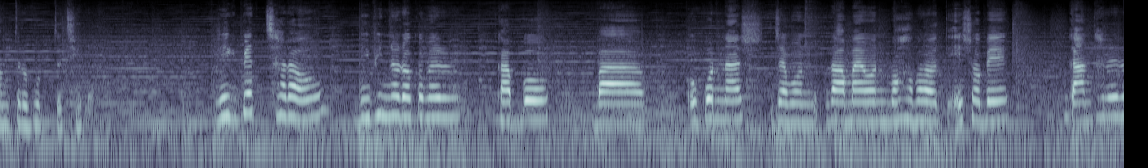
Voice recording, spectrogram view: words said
অন্তর্ভুক্ত ছিল। ঋগ্বেদ ছাড়াও বিভিন্ন রকমের কাব্য বা উপন্যাস যেমন রামায়ণ, মহাভারত এসবে গান্ধারের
